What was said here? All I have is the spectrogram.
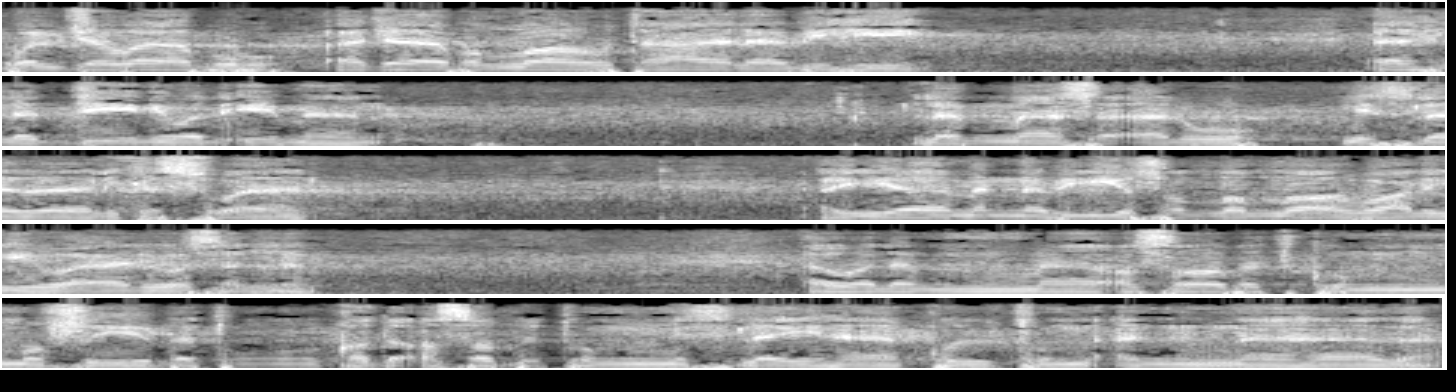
والجواب أجاب الله تعالى به أهل الدين والإيمان. لما سألوا مثل ذلك السؤال أيام النبي صلى الله عليه وآله وسلم أولما أصابتكم مصيبة قد أصبتم مثليها قلتم أن هذا؟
